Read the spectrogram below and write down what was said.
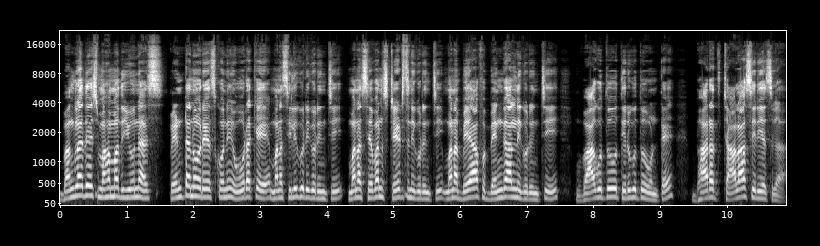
బంగ్లాదేశ్ మహమ్మద్ యూనస్ పెంటనోరేసుకొని ఊరకే మన సిలిగురి గురించి మన సెవెన్ స్టేట్స్ని గురించి మన బే ఆఫ్ బెంగాల్ని గురించి వాగుతూ తిరుగుతూ ఉంటే భారత్ చాలా సీరియస్గా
